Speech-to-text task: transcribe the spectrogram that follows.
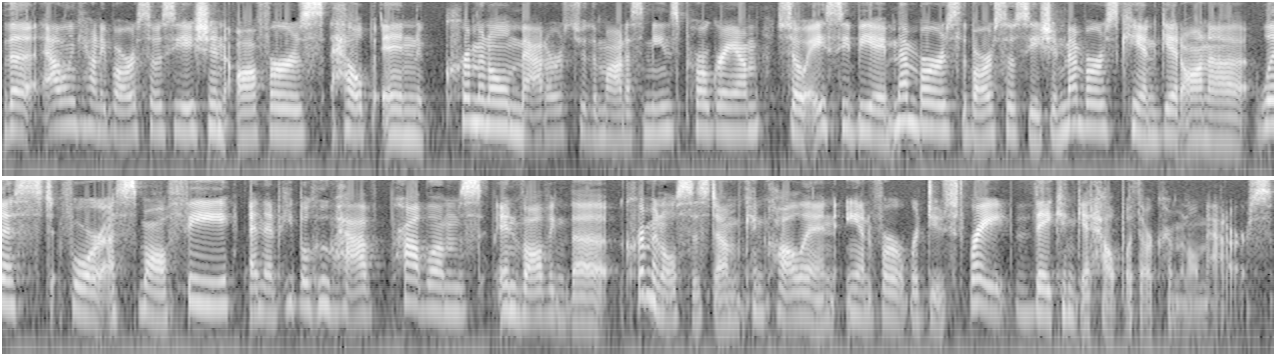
the Allen County Bar Association offers help in criminal matters through the Modest Means program. So ACBA members, the Bar Association members, can get on a list for a small fee, and then people who have problems involving the criminal system can call in, and for a reduced rate, they can get help with their criminal matters.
